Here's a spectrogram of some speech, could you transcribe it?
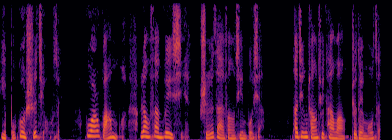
也不过十九岁，孤儿寡母，让范桂喜实在放心不下。他经常去看望这对母子，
